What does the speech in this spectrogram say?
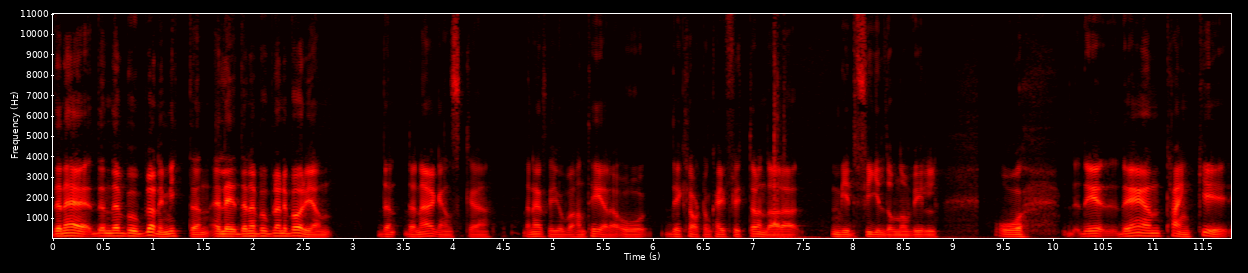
den, här, den där bubblan i mitten, eller den här bubblan i början, den, den är ganska den här ska jobba att hantera och det är klart, de kan ju flytta den där midfield om de vill. Och det, det är en tanke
